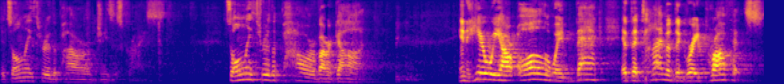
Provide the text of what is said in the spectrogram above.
It's only through the power of Jesus Christ. It's only through the power of our God. And here we are all the way back at the time of the great prophets.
